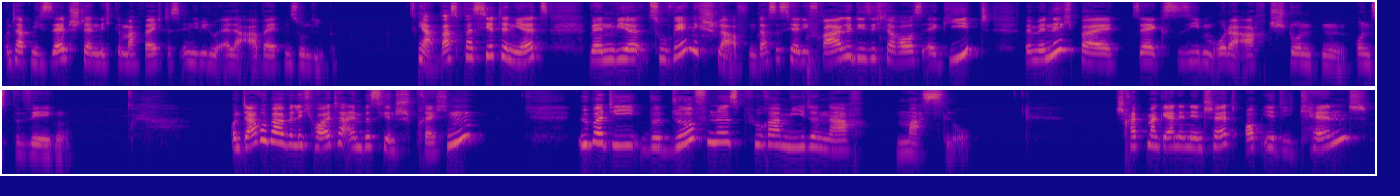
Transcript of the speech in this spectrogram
und habe mich selbstständig gemacht, weil ich das individuelle Arbeiten so liebe. Ja, was passiert denn jetzt, wenn wir zu wenig schlafen? Das ist ja die Frage, die sich daraus ergibt, wenn wir nicht bei sechs, sieben oder acht Stunden uns bewegen. Und darüber will ich heute ein bisschen sprechen, über die Bedürfnispyramide nach Maslow. Schreibt mal gerne in den Chat, ob ihr die kennt,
